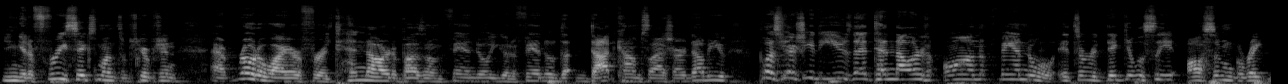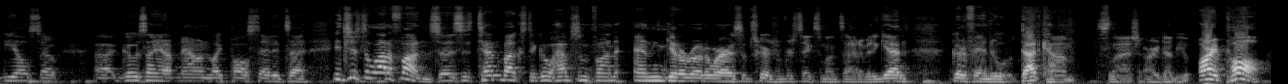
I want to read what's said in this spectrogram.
You can get a free six month subscription at RotoWire for a $10 deposit on FanDuel. You go to fanduel.com slash RW. Plus, you actually get to use that $10 on FanDuel. It's a ridiculously awesome, great deal. So, uh, go sign up now, and like Paul said, it's a it's just a lot of fun. So this is ten bucks to go have some fun and get a RotoWire subscription for six months out of it. Again, go to FanDuel.com/rw. All right, Paul.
